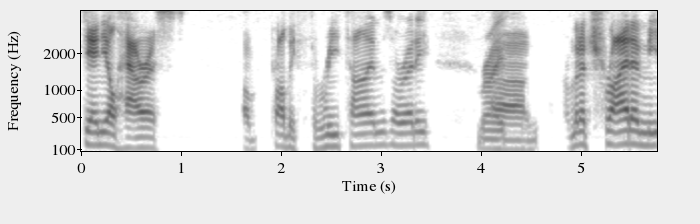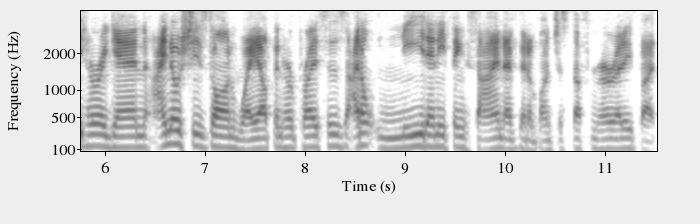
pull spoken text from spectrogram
Danielle Harris uh, probably three times already. Right. Um, I'm gonna try to meet her again. I know she's gone way up in her prices. I don't need anything signed. I've got a bunch of stuff from her already, but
